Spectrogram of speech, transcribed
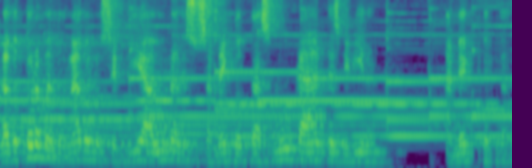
La doctora Maldonado nos envía una de sus anécdotas nunca antes vivida. Anécdota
